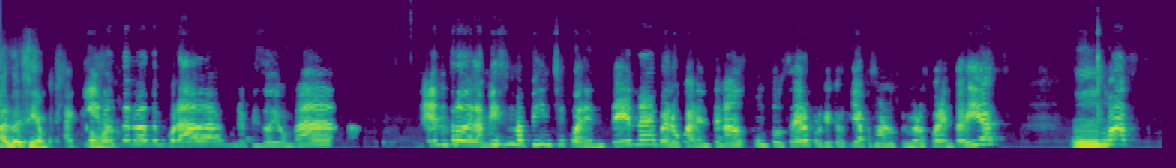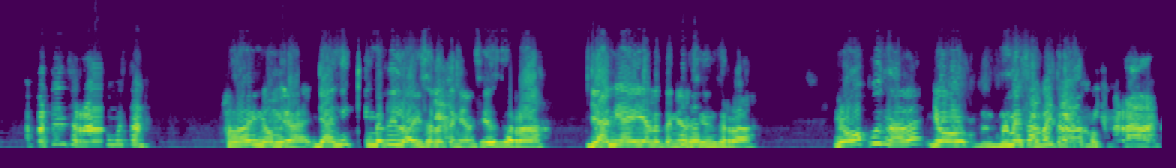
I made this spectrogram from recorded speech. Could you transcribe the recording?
Las de siempre. Aquí en esta nueva temporada, un episodio más. Dentro de la misma pinche cuarentena. Bueno, cuarentena 2.0, porque creo que ya pasaron los primeros 40 días. Más, aparte de encerrados, ¿cómo están? Ay, no, mira, ya ni Kimberly Loaiza la tenían así encerrada. Ya ni a ella la tenían así encerrada. No, pues nada, yo me salvo el trabajo. Ni amarrada.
